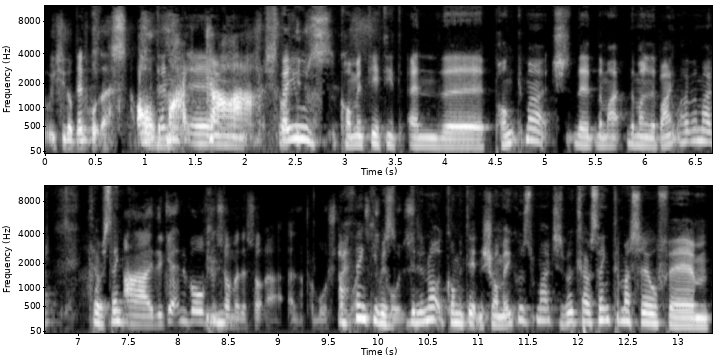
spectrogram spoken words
ECW Didn't- got this. Oh my um, god! Styles commentated in the Punk match, the the, ma- the Money in the Bank ladder match. I was thinking, Aye, they get involved in some of the sort of the promotional. I think he was. Did he not commentate in Shawn Michaels match as well? 'Cause I was thinking to myself, um,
